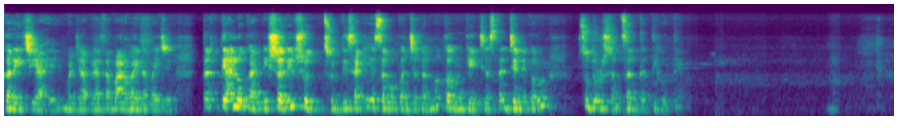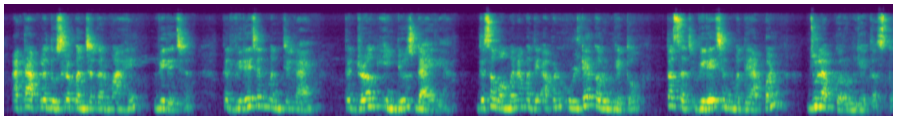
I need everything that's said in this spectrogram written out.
करायची आहे म्हणजे आपल्याला आता बाळ व्हायला पाहिजे तर त्या लोकांनी शरीर शुद्ध शुद्धीसाठी हे सर्व पंचकर्म करून घ्यायचे असतात जेणेकरून सुदृढ सं- संतती होते. आता आपलं दुसरं पंचकर्म आहे विरेचन. तर विरेचन म्हणजे काय? तर ड्रग इंड्यूस डायरिया जसं वमनामध्ये आपण उलट्या करून घेतो तसंच विरेचनमध्ये आपण जुलाब करून घेत असतो.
